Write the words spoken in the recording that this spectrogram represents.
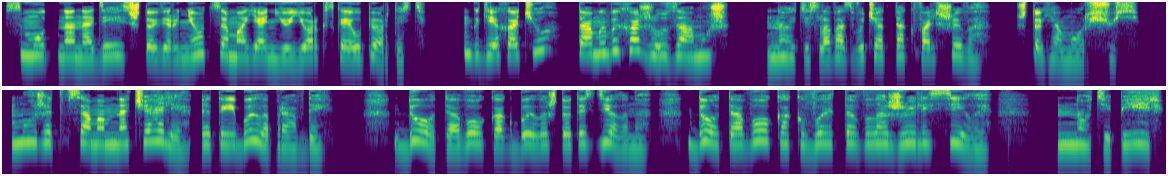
смутно надеясь, что вернется моя нью-йоркская упертость. Где хочу, там и выхожу замуж. Но эти слова звучат так фальшиво, что я морщусь. Может, в самом начале это и было правдой. До того, как было что-то сделано, до того, как в это вложили силы — но теперь...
